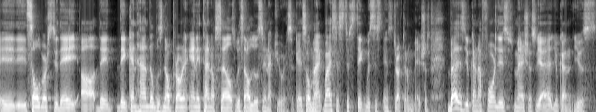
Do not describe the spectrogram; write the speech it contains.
uh, solvers today uh, they they can handle with no problem any kind of cells without losing accuracy okay? So my advice is to stick with unstructured meshes. But as you can afford these measures yeah you can use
